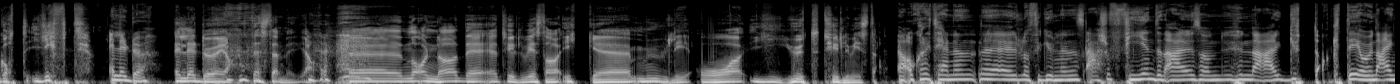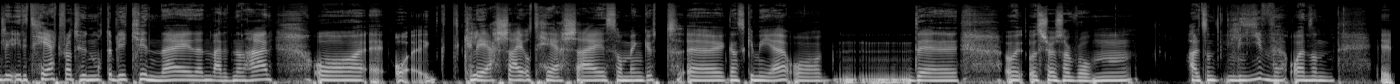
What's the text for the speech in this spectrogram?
godt gift. Eller død. Eller dø, ja. Det stemmer. ja. Eh, noe annet det er tydeligvis da ikke mulig å gi ut, tydeligvis. da. Ja, og karakteren, låtfiguren hennes er så fin. Er liksom, hun er gutteaktig, og hun er egentlig irritert for at hun måtte bli kvinne i den verdenen her. Og, eh, og kler seg og ter seg som en gutt eh, ganske mye. Og det og, og Saoirse Ronan har et sånt liv og en sånn eh,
